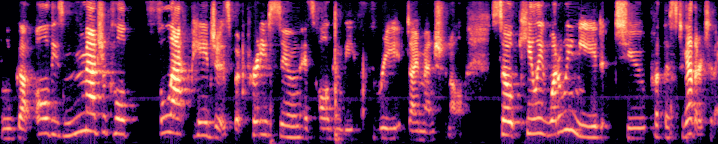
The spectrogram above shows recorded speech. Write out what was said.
and you've got all these magical flat pages, but pretty soon it's all gonna be three-dimensional. So Keely, what do we need to put this together today?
